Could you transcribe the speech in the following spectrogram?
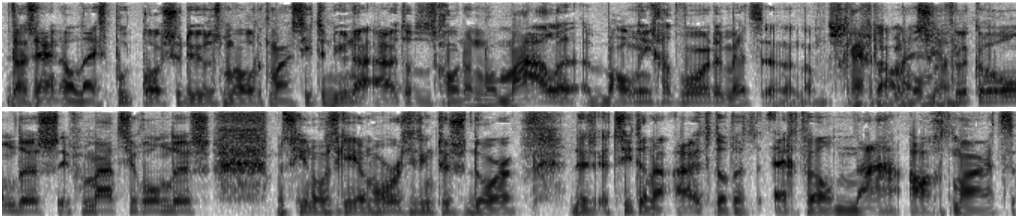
Daar zijn allerlei spoedprocedures mogelijk. Maar het ziet er nu naar uit dat het gewoon een normale behandeling gaat worden. Met, dan krijgen we allerlei schriftelijke rondes, informatierondes. Misschien nog eens een keer een hoorzitting tussendoor. Dus het ziet er naar uit dat het echt wel na 8 maart...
